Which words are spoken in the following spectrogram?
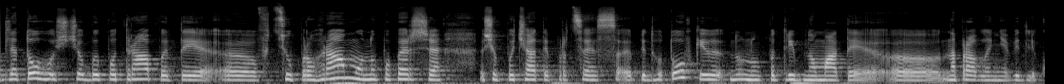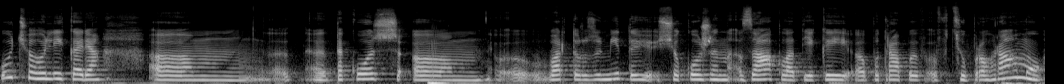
для того, щоб потрапити е, в цю програму, ну, по-перше, щоб почати процес е, підготовки, ну, ну, потрібно мати направлення від лікуючого лікаря. Ем, Також ем, варто розуміти, що кожен заклад, який потрапив в цю програму,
